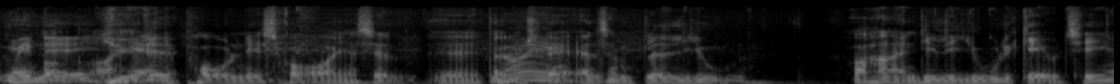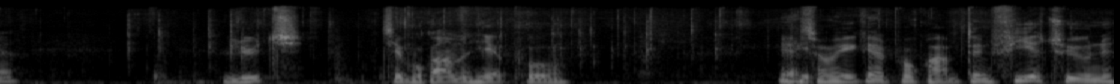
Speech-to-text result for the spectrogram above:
Men, øh, Og her er det Poul Næsgaard og jeg selv, øh, der Nå, ønsker ja. alle sammen glædelig jul. Og har en lille julegave til jer. Lyt til programmet her på Ja, som ikke er et program. Den 24.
